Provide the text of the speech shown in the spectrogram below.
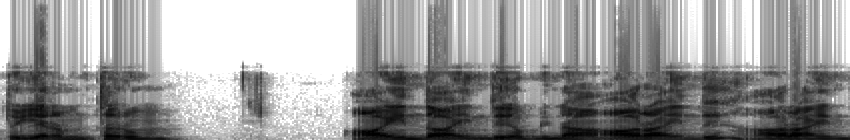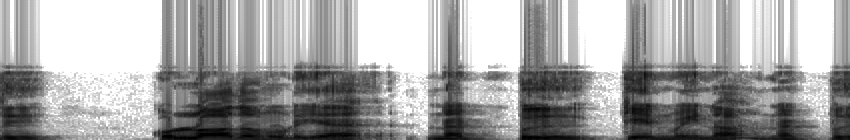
துயரம் தரும். ஆய்ந்தாய்ந்து அப்படின்னா ஆராய்ந்து ஆராய்ந்து. கொள்ளாதவனுடைய நட்பு கேண்மைனா நட்பு.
